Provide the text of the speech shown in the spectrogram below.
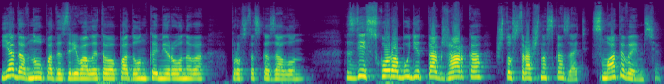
«Я давно подозревал этого подонка Миронова», – просто сказал он. «Здесь скоро будет так жарко, что страшно сказать. Сматываемся».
